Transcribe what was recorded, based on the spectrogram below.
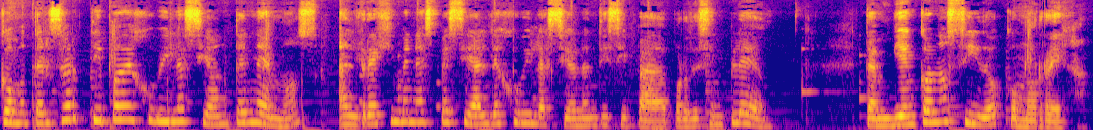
Como tercer tipo de jubilación tenemos al régimen especial de jubilación anticipada por desempleo también conocido como reja.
